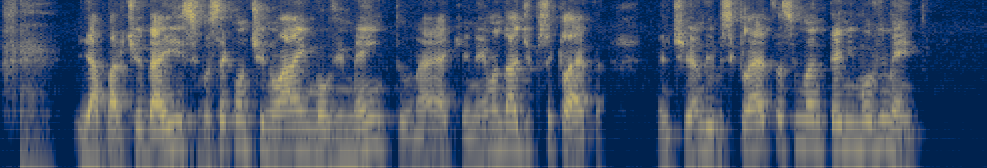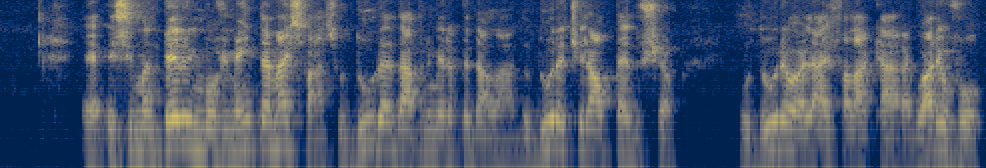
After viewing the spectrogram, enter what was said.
e a partir daí, se você continuar em movimento, né, que nem andar de bicicleta, a gente anda em bicicleta se mantém em movimento é, se manter em movimento é mais fácil. O duro é dar a primeira pedalada, o duro é tirar o pé do chão. O duro é olhar e falar, cara, agora eu vou.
